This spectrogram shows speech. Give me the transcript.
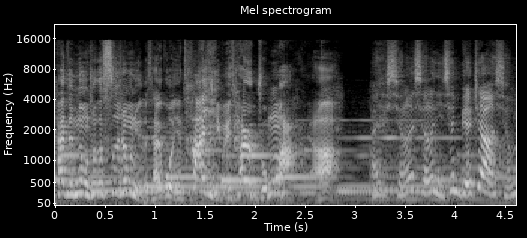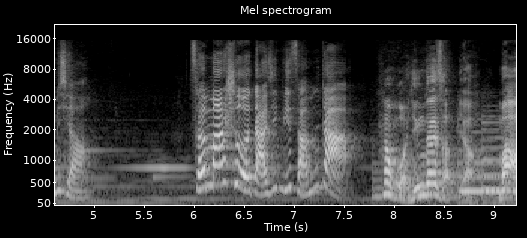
还得弄出个私生女的才过瘾。他以为他是种马呀？哎呀，行了行了，你先别这样行不行？咱妈受的打击比咱们大。那我应该怎么样？妈，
